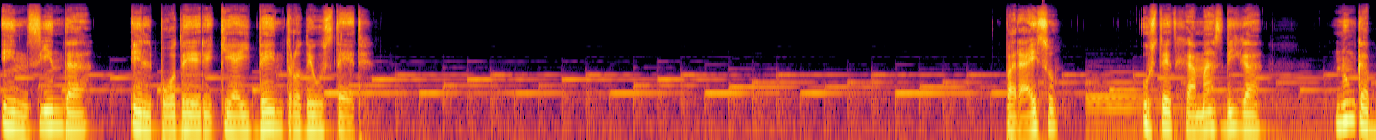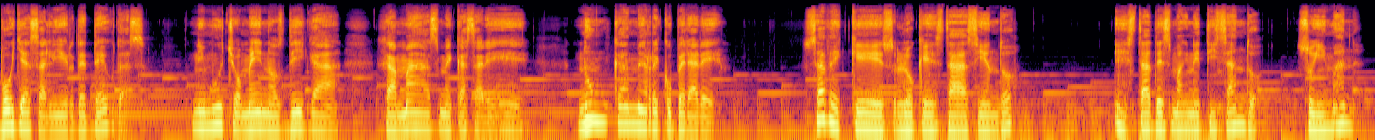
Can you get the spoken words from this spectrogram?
Encienda el poder que hay dentro de usted. Para eso, usted jamás diga, nunca voy a salir de deudas, ni mucho menos diga, jamás me casaré, nunca me recuperaré. ¿Sabe qué es lo que está haciendo? Está desmagnetizando su imán.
